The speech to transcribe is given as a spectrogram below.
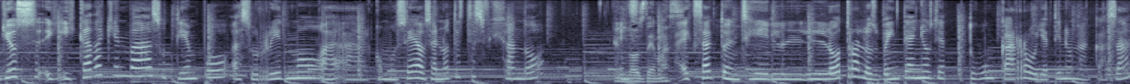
Yo sé- y cada quien va a su tiempo, a su ritmo, a, a como sea. O sea, no te estés fijando. En En- los demás. Exacto, en si el el otro a los 20 años ya tuvo un carro o ya tiene una casa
